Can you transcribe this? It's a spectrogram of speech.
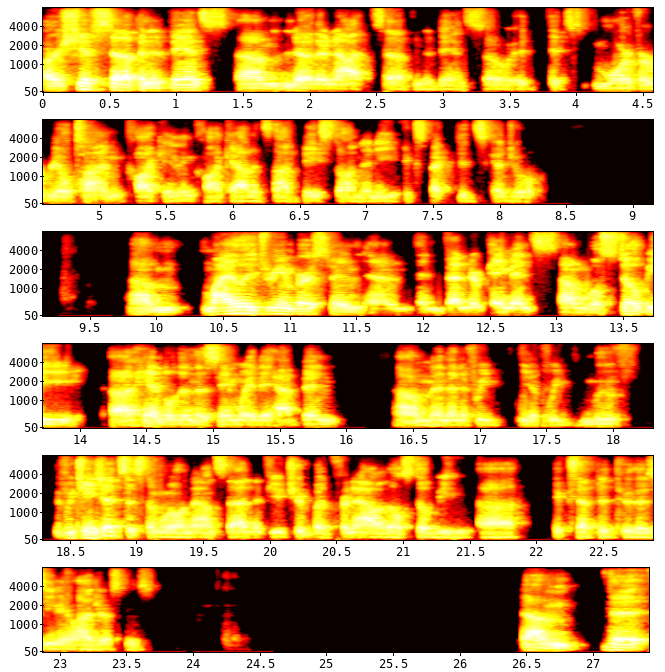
Are shifts set up in advance? Um, no, they're not set up in advance. So it, it's more of a real time clock in and clock out. It's not based on any expected schedule. Um, mileage reimbursement and, and vendor payments um, will still be uh, handled in the same way they have been. Um, and then if we, you know, if we move, if we change that system, we'll announce that in the future. But for now, they'll still be uh, accepted through those email addresses. Um, the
